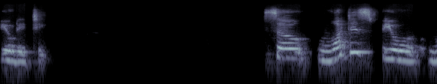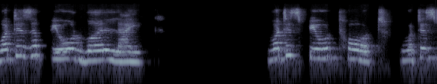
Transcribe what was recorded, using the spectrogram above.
purity. So, what is pure? What is a pure world like? What is pure thought? What is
